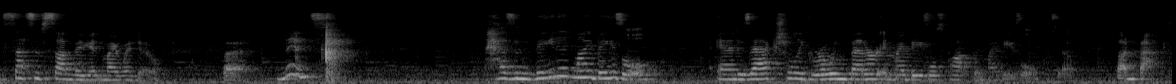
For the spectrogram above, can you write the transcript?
excessive sun they get in my window. But mint has invaded my basil and is actually growing better in my basil pot than my basil. So, fun fact.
